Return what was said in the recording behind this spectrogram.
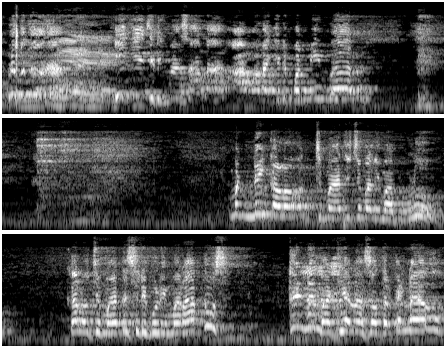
Betul nggak? Iya, iya. Ini jadi masalah, apalagi depan mimbar. Mending kalau jemaatnya cuma 50, kalau jemaatnya 1500, kan nama dia langsung terkenal.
